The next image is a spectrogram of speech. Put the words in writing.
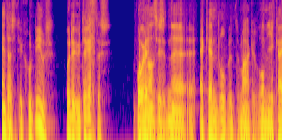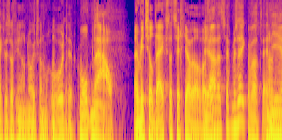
En dat is natuurlijk goed nieuws voor de Utrechters. Boymans is een eh, erkend doelpunt te maken. Ron, je kijkt alsof je nog nooit van hem gehoord hebt. Kom op nou. En Mitchell Dijks, dat zegt jou wel wat. ja, dat zegt me zeker wat. En die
